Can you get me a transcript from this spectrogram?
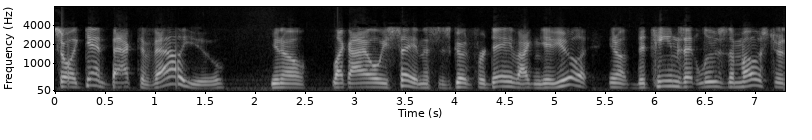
so again, back to value. You know, like I always say, and this is good for Dave. I can give you, a, you know, the teams that lose the most are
